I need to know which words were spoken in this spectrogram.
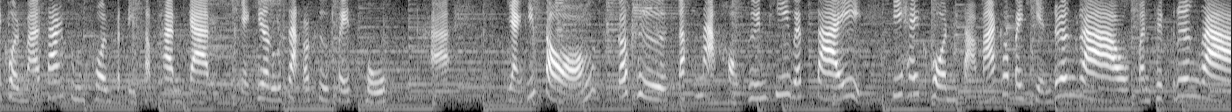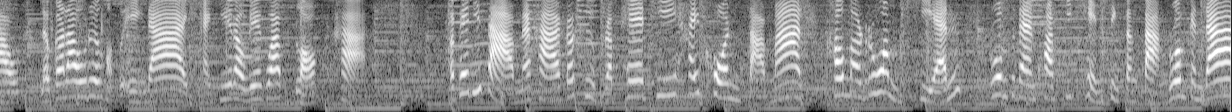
ให้คนมาสร้างชุมชนปฏิสัมพันธ์กัน อย่างที่เรารู้จักก็คือ Facebook นะคะอย่างที่ 2 ก็คือลักษณะของพื้นที่เว็บไซต์ ที่ให้คนสามารถเข้าไปเขียนเรื่องราว บันทึกเรื่องราว แล้วก็เล่าเรื่องของตัวเองได้อย่างที่เราเรียกว่าบล็อกค่ะ ประเภทที่ 3 นะคะก็คือประเภทที่ให้คนสามารถเข้ามาร่วมเขียน ร่วมแสดงความคิดเห็นสิ่งต่างๆ ร่วมกันได้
